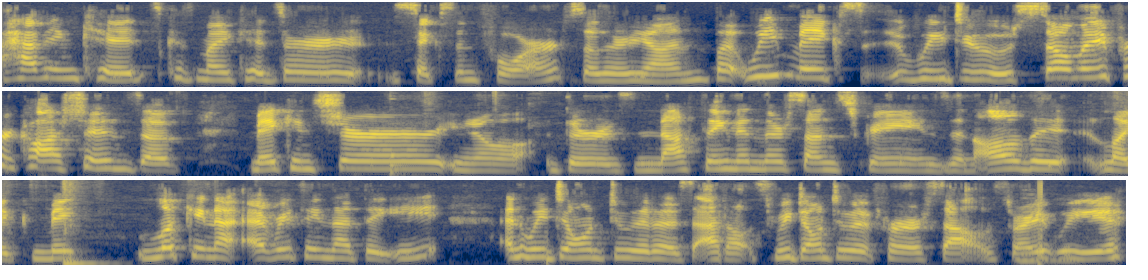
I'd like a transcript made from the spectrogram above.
having kids because my kids are six and four, so they're young. But we make we do so many precautions of making sure you know there's nothing in their sunscreens and all the like make looking at everything that they eat. And we don't do it as adults. We don't do it for ourselves, right? We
